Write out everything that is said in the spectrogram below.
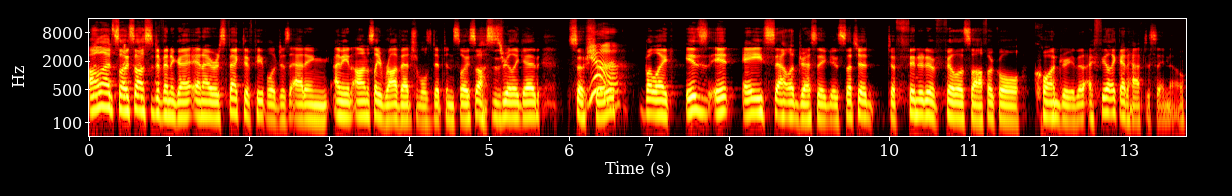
I'll add soy sauce to vinaigrette, and I respect if people are just adding. I mean, honestly, raw vegetables dipped in soy sauce is really good. So Yeah. sure, but like, is it a salad dressing? Is such a definitive philosophical quandary that I feel like I'd have to say no.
